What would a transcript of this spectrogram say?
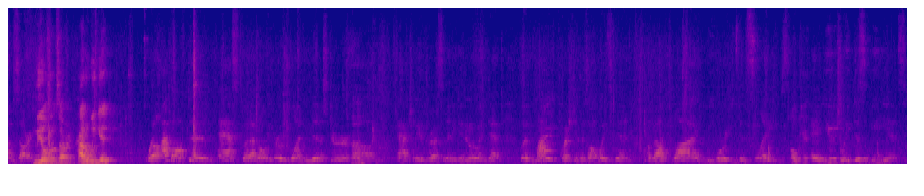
I'm sorry. Meals, I'm sorry. How do we get, Well, I've often asked, but I've only heard one minister Uh-huh. um, actually address it, and he didn't go in depth. But my question has always been about why we were even slaves. okay, And usually disobedience,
